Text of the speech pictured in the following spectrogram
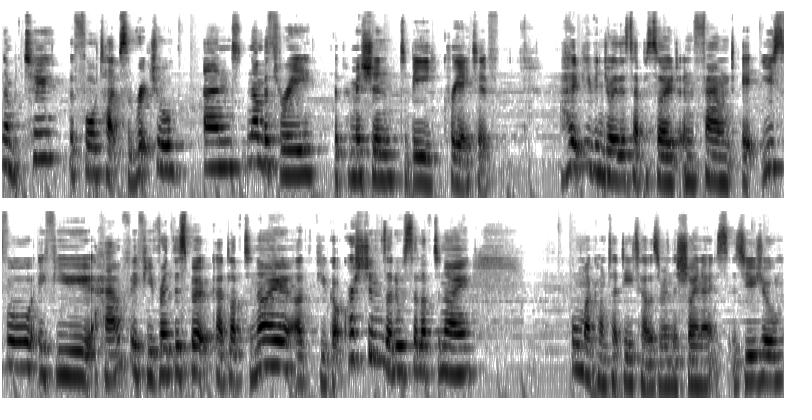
Number two, the four types of ritual. And number three, the permission to be creative. I hope you've enjoyed this episode and found it useful. If you have, if you've read this book, I'd love to know. If you've got questions, I'd also love to know. All my contact details are in the show notes as usual.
